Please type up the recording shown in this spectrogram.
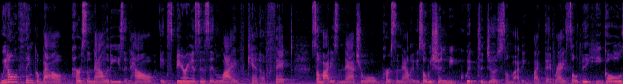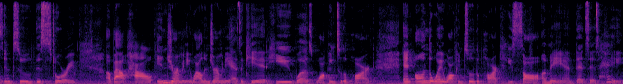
we don't think about personalities and how experiences in life can affect somebody's natural personality. So we shouldn't be quick to judge somebody like that, right? So the, he goes into this story about how in Germany, while in Germany as a kid, he was walking to the park. And on the way walking to the park, he saw a man that says, Hey,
